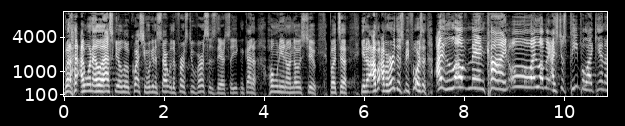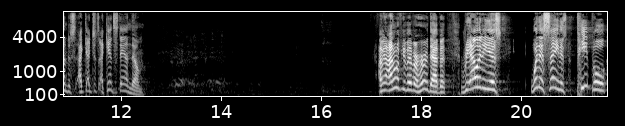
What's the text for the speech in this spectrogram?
but I, I want to ask you a little question. We're going to start with the first two verses there so you can kind of hone in on those two. But, uh, you know, I've, I've heard this before. Says, I love mankind. Oh, Oh, I love mankind. It's just people I can't understand. I, I, just, I can't stand them. I mean, I don't know if you've ever heard that, but reality is, what they're saying is people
